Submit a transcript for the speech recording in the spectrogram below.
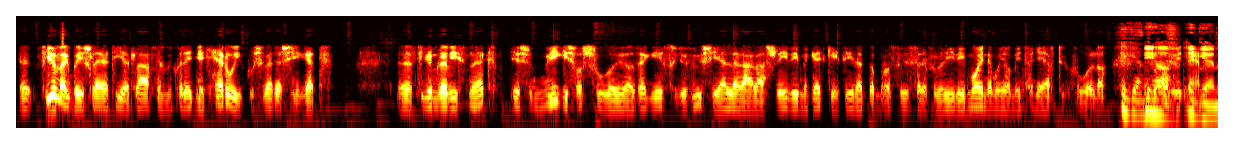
eh, filmekben is lehet ilyet látni, amikor egy-egy heroikus vereséget filmre visznek, és mégis hasonló az egész, hogy a hősi ellenállás révén, meg egy-két életben a főszereplő révén majdnem olyan, mintha nyertünk volna. Igen, ja, igen,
